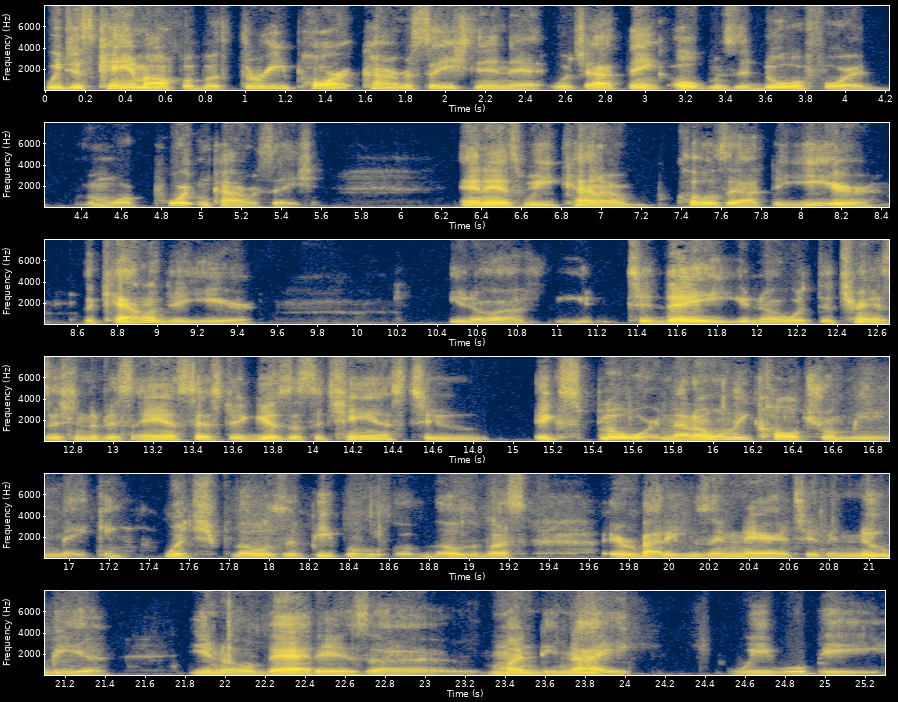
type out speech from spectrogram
we just came off of a three part conversation in that, which I think opens the door for a, a more important conversation. And as we kind of close out the year, the calendar year, you know, uh, today, you know, with the transition of this ancestor, it gives us a chance to explore not only cultural meaning making, which those of people, who, those of us, everybody who's in narrative in Nubia, you know, that is uh, Monday night. We will be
